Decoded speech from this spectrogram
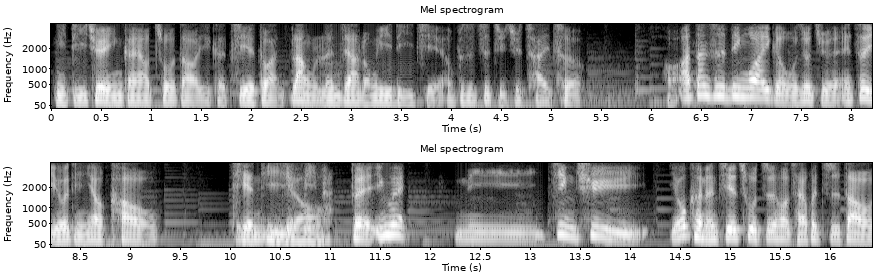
你的确应该要做到一个阶段，让人家容易理解，而不是自己去猜测。好啊，但是另外一个我就觉得，诶，这有点要靠天意哦，对，因为。你进去有可能接触之后才会知道，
